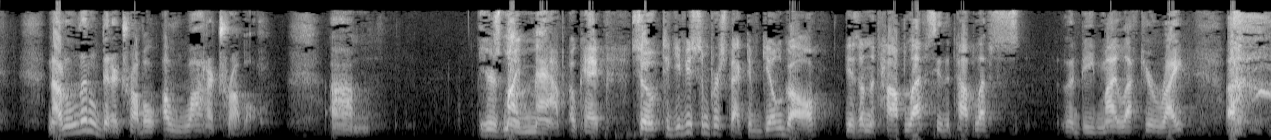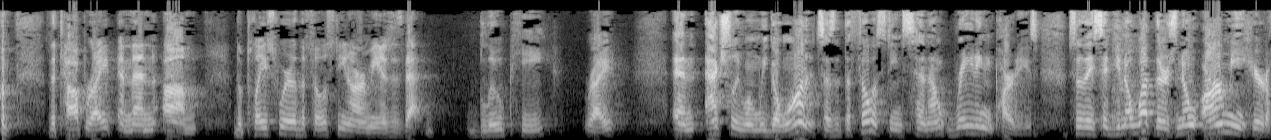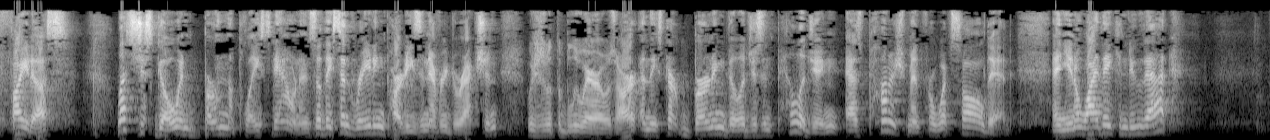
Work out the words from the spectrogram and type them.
Not a little bit of trouble, a lot of trouble. Um, here's my map. Okay, so to give you some perspective, Gilgal is on the top left. See the top left would be my left, your right. the top right, and then um, the place where the Philistine army is is that blue P, right? And actually, when we go on, it says that the Philistines sent out raiding parties. So they said, you know what? There's no army here to fight us. Let's just go and burn the place down. And so they send raiding parties in every direction, which is what the blue arrows are, and they start burning villages and pillaging as punishment for what Saul did. And you know why they can do that?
